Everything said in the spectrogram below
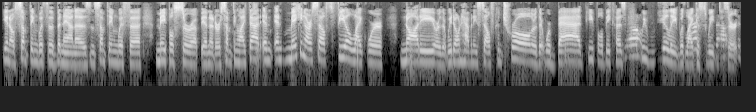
you know, something with the bananas and something with the maple syrup in it or something like that and, and making ourselves feel like we're naughty or that we don't have any self-control or that we're bad people because well, we really would like a sweet dessert. The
